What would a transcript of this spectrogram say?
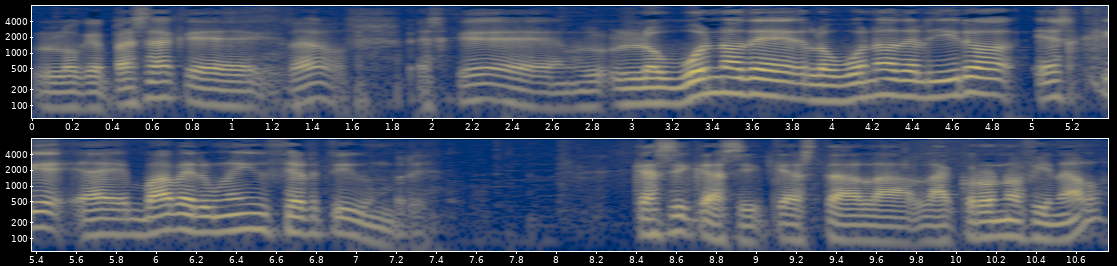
Lo que pasa que, claro, es que lo bueno de lo bueno del Giro es que eh, va a haber una incertidumbre, casi casi que hasta la, la crono final,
